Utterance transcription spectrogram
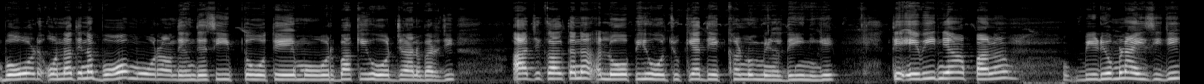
ਬੋਰਡ ਉਹਨਾਂ ਤੇ ਨਾ ਬਹੁਤ ਮੋਰ ਆਉਂਦੇ ਹੁੰਦੇ ਸੀ, ਤੋਤੇ, ਮੋਰ, ਬਾਕੀ ਹੋਰ ਜਾਨਵਰ ਜੀ। ਅੱਜ ਕੱਲ ਤਾਂ ਨਾ ਅਲੋਪ ਹੀ ਹੋ ਚੁੱਕਿਆ ਦੇਖਣ ਨੂੰ ਮਿਲਦੇ ਹੀ ਨਹੀਂਗੇ ਤੇ ਇਹ ਵੀ ਨਾ ਆਪਾਂ ਨਾ ਵੀਡੀਓ ਬਣਾਈ ਸੀ ਜੀ।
